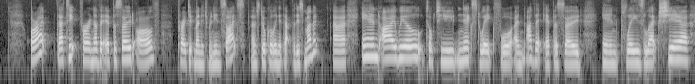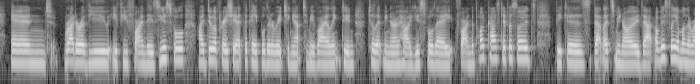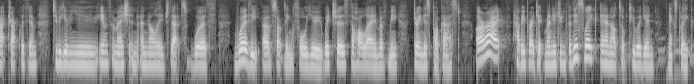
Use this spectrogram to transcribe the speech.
All right, that's it for another episode of Project Management Insights. I'm still calling it that for this moment. Uh, and I will talk to you next week for another episode. And please like, share, and write a review if you find these useful. I do appreciate the people that are reaching out to me via LinkedIn to let me know how useful they find the podcast episodes because that lets me know that obviously I'm on the right track with them to be giving you information and knowledge that's worth worthy of something for you, which is the whole aim of me doing this podcast. All right, happy project managing for this week, and I'll talk to you again next week.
